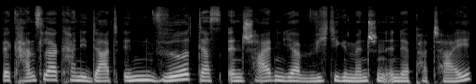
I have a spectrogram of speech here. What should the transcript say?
Wer Kanzlerkandidatin wird, das entscheiden ja wichtige Menschen in der Partei.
